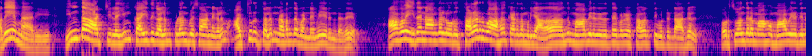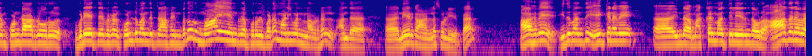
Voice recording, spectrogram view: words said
அதே மாதிரி இந்த ஆட்சியிலையும் கைதுகளும் புலன் விசாரணைகளும் அச்சுறுத்தலும் நடந்த வண்ணமே இருந்தது. ஆகவே இதை நாங்கள் ஒரு தளர்வாக கருத முடியாது. அதாவது வந்து மாவீரர் தினத்தை இவர்கள் தளர்த்தி விட்டுட்டார்கள். ஒரு சுதந்திரமாக மாவீரர் தினம் கொண்டாடுற ஒரு விடயத்தை இவர்கள் கொண்டு வந்துட்டார்கள் என்பது ஒரு மாயை என்ற பொருள்பட மணிவண்ணன் அவர்கள் அந்த நேர்காணலில் சொல்லியிருப்பார். ஆகவே இது வந்து ஏற்கனவே இந்த மக்கள் மத்தியில் இருந்த ஒரு ஆதரவு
